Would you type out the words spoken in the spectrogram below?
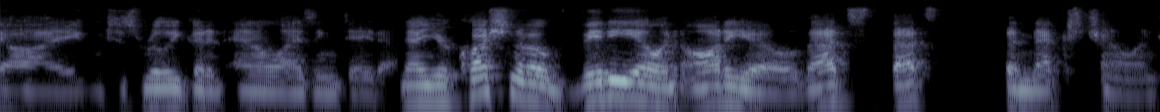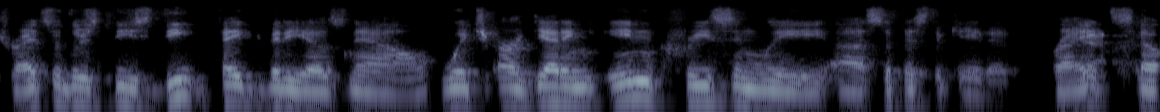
ai which is really good at analyzing data now your question about video and audio that's that's the next challenge, right? So there's these deep fake videos now, which are getting increasingly uh, sophisticated, right? Yeah. So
